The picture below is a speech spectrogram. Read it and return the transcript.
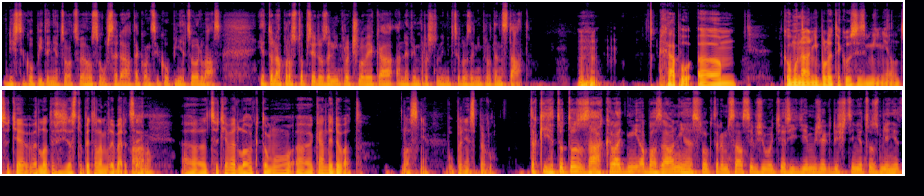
když si koupíte něco od svého souseda, tak on si koupí něco od vás. Je to naprosto přirozený pro člověka a nevím, proč to není přirozený pro ten stát. Mm-hmm. Chápu. Um, komunální politiku si zmínil. Co tě vedlo? Ty jsi zastupitelem v Liberci. Ano. Uh, co tě vedlo k tomu uh, kandidovat vlastně úplně zprvu? Tak je to to základní a bazální heslo, kterým se asi v životě řídím, že když chci něco změnit,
